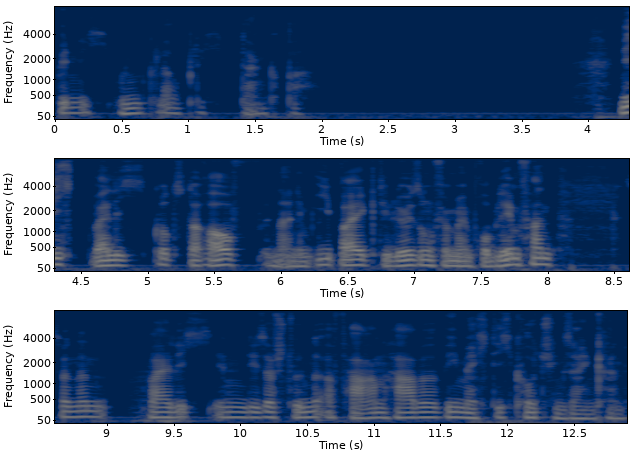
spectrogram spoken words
bin ich unglaublich dankbar. Nicht, weil ich kurz darauf in einem E-Bike die Lösung für mein Problem fand, sondern weil ich in dieser Stunde erfahren habe, wie mächtig Coaching sein kann.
